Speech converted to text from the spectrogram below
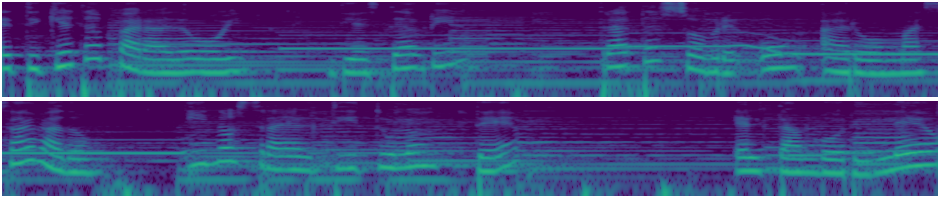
La etiqueta para hoy, 10 de abril, trata sobre un aroma sábado y nos trae el título de El tamborileo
